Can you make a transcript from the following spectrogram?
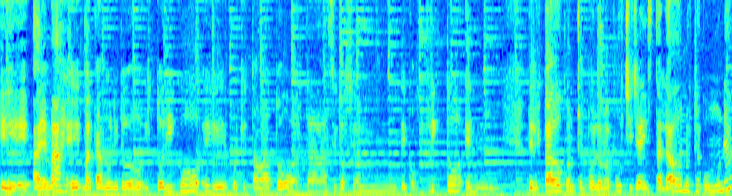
eh, además, eh, marcando un hito histórico, eh, porque estaba toda esta situación de conflicto del Estado contra el pueblo mapuche ya instalado en nuestra comuna.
